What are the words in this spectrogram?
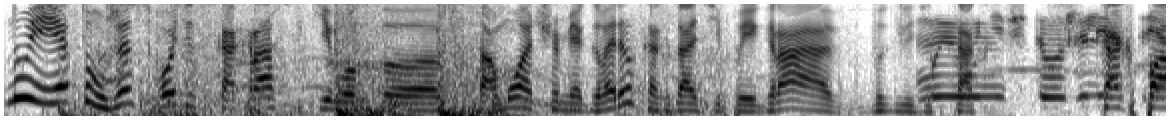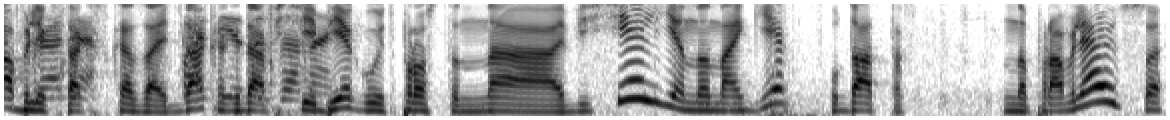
Ну и это уже сводится как раз-таки вот э, к тому, о чем я говорил, когда типа игра выглядит как, как паблик, так сказать, да, когда все бегают просто на веселье, на ноге, куда-то направляются,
